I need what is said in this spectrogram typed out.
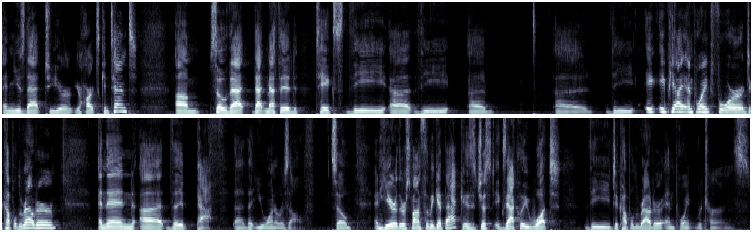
and use that to your, your heart's content. Um, so that that method takes the uh, the uh, uh, the A API endpoint for decoupled router, and then uh, the path uh, that you want to resolve. So, and here the response that we get back is just exactly what the decoupled router endpoint returns.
